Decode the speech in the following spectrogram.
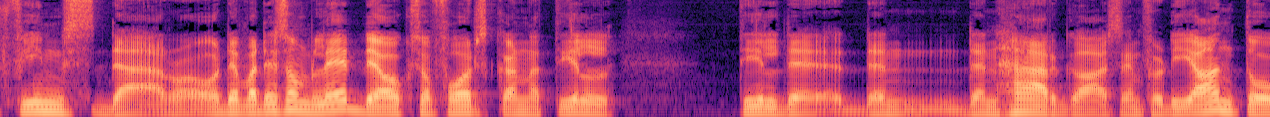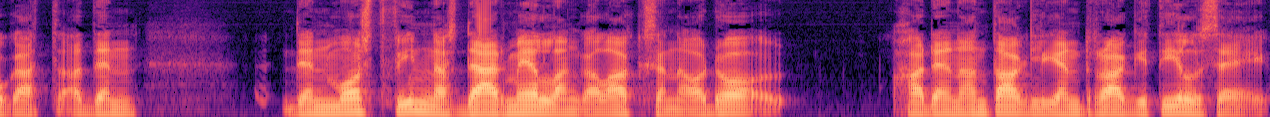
finns där och, och det var det som ledde också forskarna till, till de, den, den här gasen, för de antog att, att den, den måste finnas där mellan galaxerna och då har den antagligen dragit till sig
